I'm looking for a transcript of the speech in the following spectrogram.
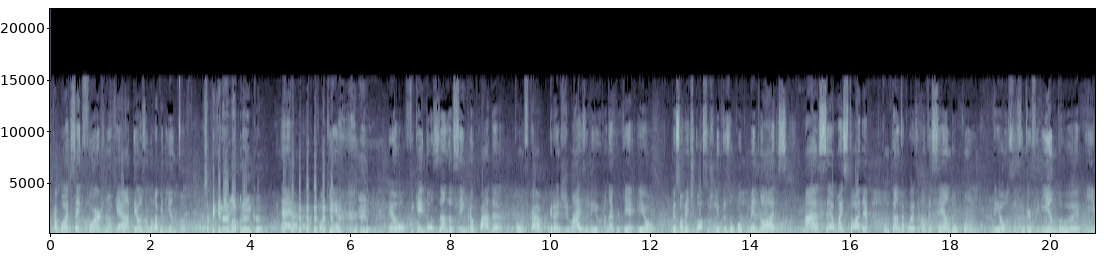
acabou de sair do forno, que é A Deusa no Labirinto. Essa pequena arma branca. É, um pouquinho. Eu fiquei dosando assim, preocupada com ficar grande demais o livro, né? Porque eu pessoalmente gosto de livros um pouco menores, mas é uma história com tanta coisa acontecendo, com deuses interferindo e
